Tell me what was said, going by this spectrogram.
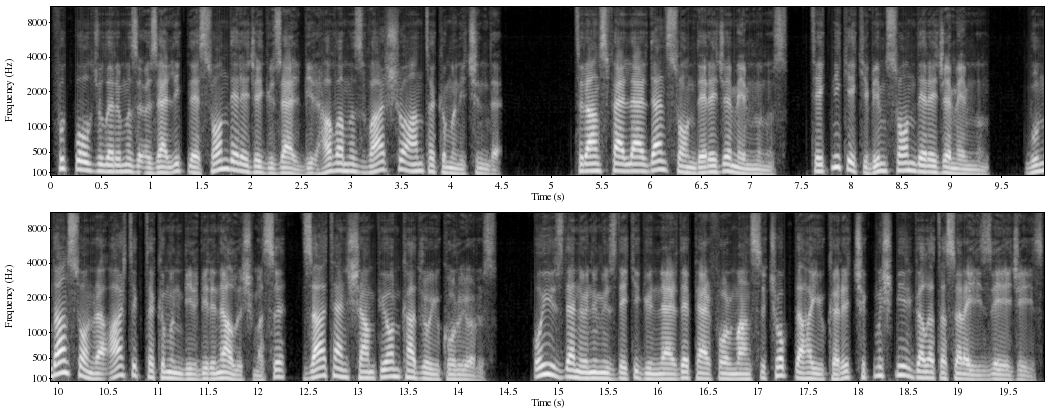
futbolcularımız özellikle son derece güzel bir havamız var şu an takımın içinde. Transferlerden son derece memnunuz. Teknik ekibim son derece memnun. Bundan sonra artık takımın birbirine alışması, zaten şampiyon kadroyu koruyoruz. O yüzden önümüzdeki günlerde performansı çok daha yukarı çıkmış bir Galatasaray izleyeceğiz.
